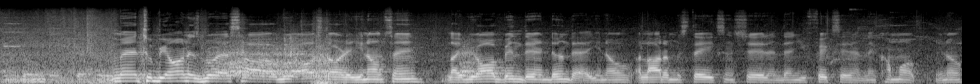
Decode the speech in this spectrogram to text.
I'm doing things different. Man, to be honest, bro, that's how we all started, you know what I'm saying? Like, we all been there and done that, you know? A lot of mistakes and shit, and then you fix it and then come up, you know?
